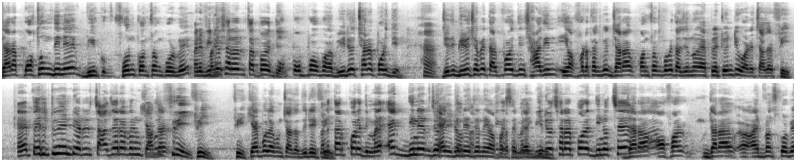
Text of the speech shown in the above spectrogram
যারা প্রথম দিনে ফোন কনফার্ম করবে মানে ভিডিও ছাড়ার তারপরে দিন? ভিডিও ছাড়ার পরের দিন। হ্যাঁ। যদি ভিডিও ছাড়বে তারপরের দিন সারাদিন এই অফারটা থাকবে। যারা কনফার্ম করবে তার জন্য অ্যাপেল টোয়েন্টি ওয়ার্ডের চার্জার ফ্রি অ্যাপেল টোয়েন্টি ওয়াটের চার্জার এবং charger free free free cable এবং চার্জার দুটোই ফ্রি তারপরে দিন মানে একদিনের জন্য একদিনের জন্য? থাকবে, মানে ভিডিও ছাড়ার পরের দিন হচ্ছে যারা অফার যারা অ্যাডভান্স করবে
